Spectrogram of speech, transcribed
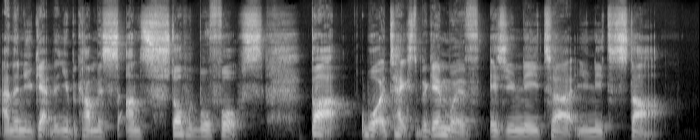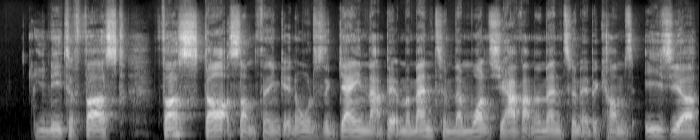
and then you get that you become this unstoppable force. But what it takes to begin with is you need to you need to start. You need to first first start something in order to gain that bit of momentum. Then once you have that momentum, it becomes easier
